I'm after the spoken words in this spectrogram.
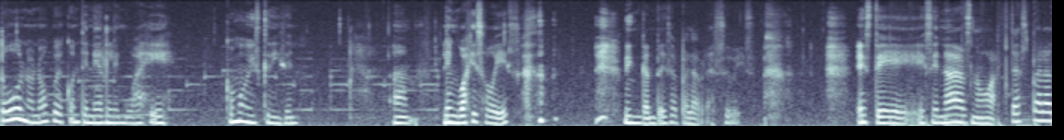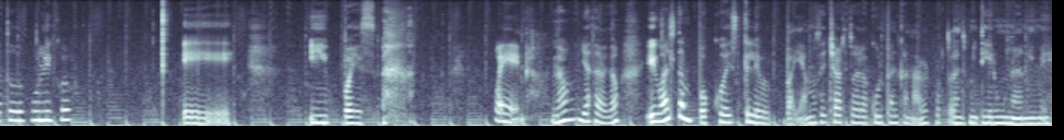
tono, ¿no? Puede contener lenguaje, ¿cómo es que dicen? Um, lenguaje soez. Me encanta esa palabra, soez. Este, escenas no aptas para todo público, eh, y pues bueno, ¿no? Ya sabes, ¿no? Igual tampoco es que le vayamos a echar toda la culpa al canal por transmitir un anime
